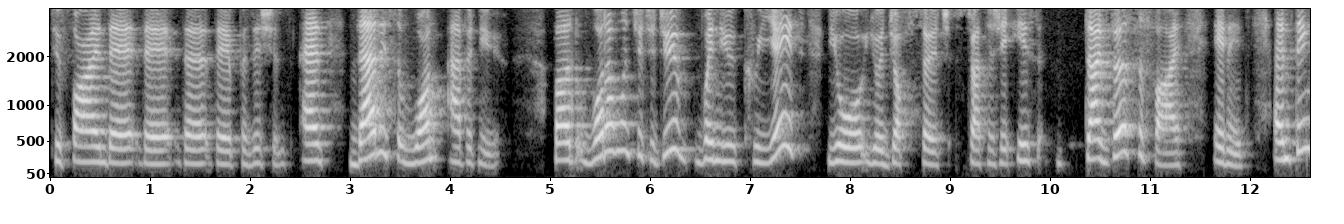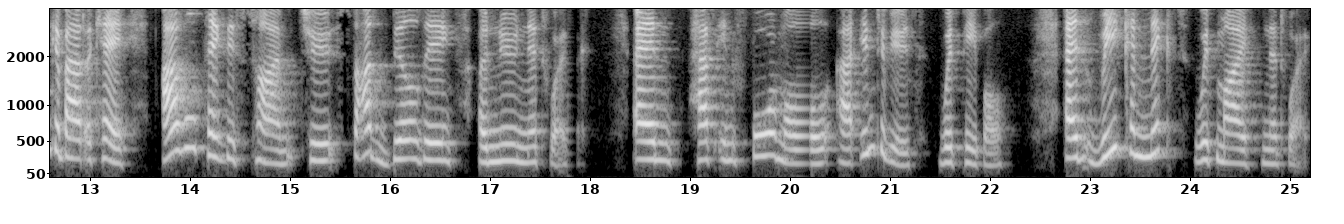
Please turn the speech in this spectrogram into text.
to find their, their, their, their positions. And that is one avenue. But what I want you to do when you create your, your job search strategy is diversify in it and think about okay, I will take this time to start building a new network and have informal uh, interviews with people and reconnect with my network.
